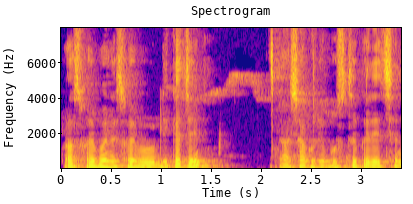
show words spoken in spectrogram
plus five minus five লেখা যায়। আশা করি বুঝতে পেরেছেন।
